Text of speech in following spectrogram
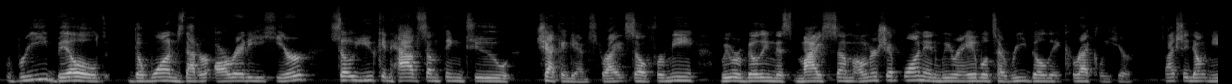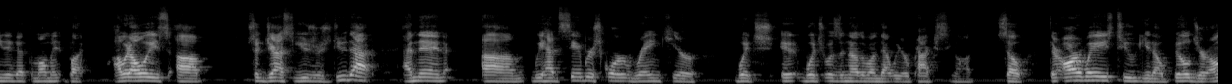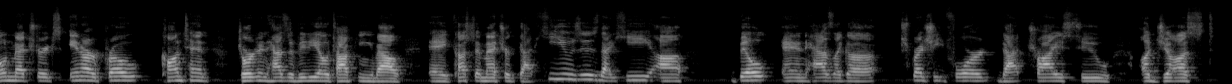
rebuild the ones that are already here so you can have something to check against, right? So for me, we were building this my sum ownership one and we were able to rebuild it correctly here. So I actually don't need it at the moment, but I would always uh, suggest users do that. And then um, we had Saber Score rank here, which it, which was another one that we were practicing on. So there are ways to you know build your own metrics in our pro content. Jordan has a video talking about a custom metric that he uses that he uh, built and has like a spreadsheet for that tries to adjust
